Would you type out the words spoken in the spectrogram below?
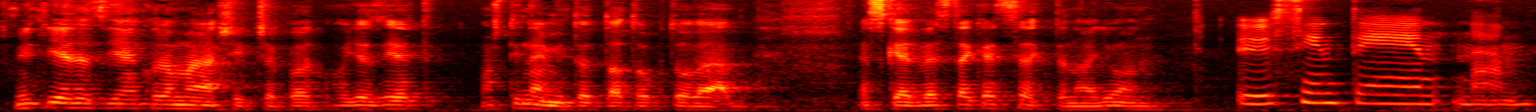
És mit érez ilyenkor a másik csapat, hogy azért most ti nem jutottatok tovább? Ezt kedveztek egy szekte nagyon? Őszintén nem.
